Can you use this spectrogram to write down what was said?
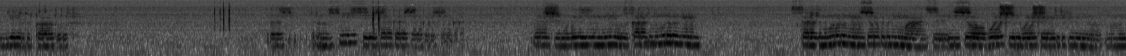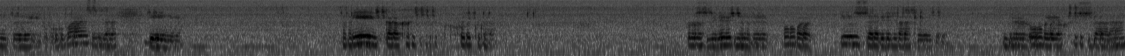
где тут, как тут. Трансмиссия и всякое, всякое, всякое. Дальше магазин меню с каждым уровнем с каждым уровнем все поднимается, и все больше и больше этих меню. Но они тоже покупаются за деньги. Наклеивайте как хотите, хоть куда. Просто берете, например, опа, и вы сюда перетаскиваете. Например, опа, я хочу сюда, да?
